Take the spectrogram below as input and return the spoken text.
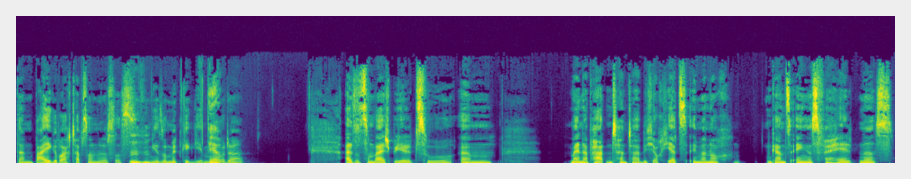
dann beigebracht habe, sondern dass das mhm. mir so mitgegeben ja. wurde. Also zum Beispiel zu ähm, meiner Patentante habe ich auch jetzt immer noch ein ganz enges Verhältnis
